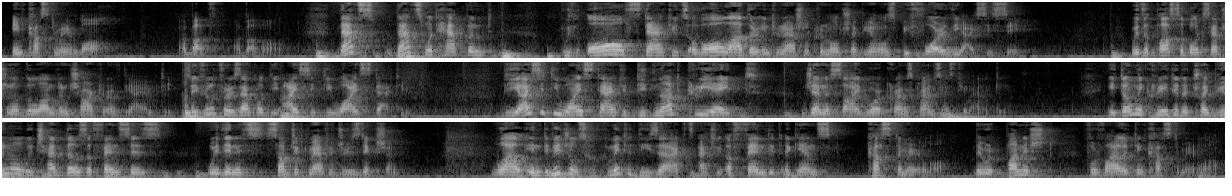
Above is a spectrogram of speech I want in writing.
in customary law, above, above all. That's, that's what happened with all statutes of all other international criminal tribunals before the ICC with the possible exception of the London Charter of the IMT. So if you look, for example, at the ICTY statute, the ICTY statute did not create genocide, war crimes, crimes against humanity. It only created a tribunal which had those offenses within its subject matter jurisdiction, while individuals who committed these acts actually offended against customary law. They were punished for violating customary law.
